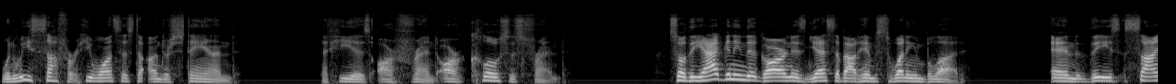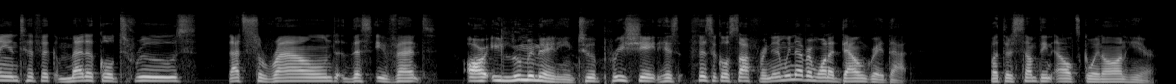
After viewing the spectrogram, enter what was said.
When we suffer, he wants us to understand that he is our friend, our closest friend. So the agony in the garden is, yes, about him sweating blood. And these scientific medical truths that surround this event are illuminating to appreciate his physical suffering. And we never want to downgrade that. But there's something else going on here.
